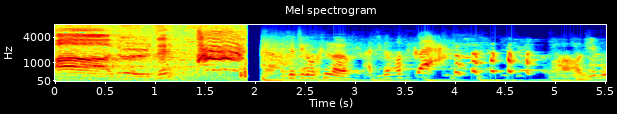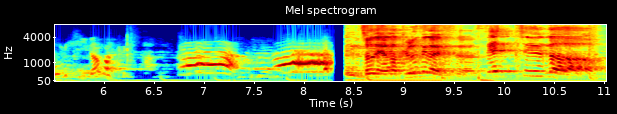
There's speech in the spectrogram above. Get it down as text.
하나, 둘, 셋. 이제 찍으면 큰일 나요. 아직은 어떨 거야? 아, 이 몸이 기가 막혀. 저는 약간 그런 생각했어요. 세트가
